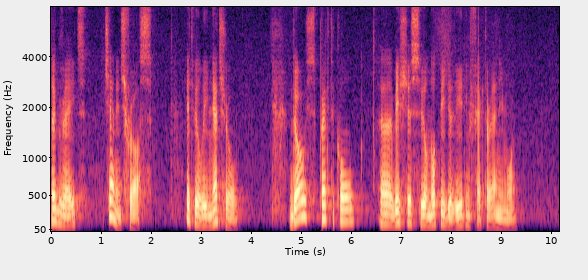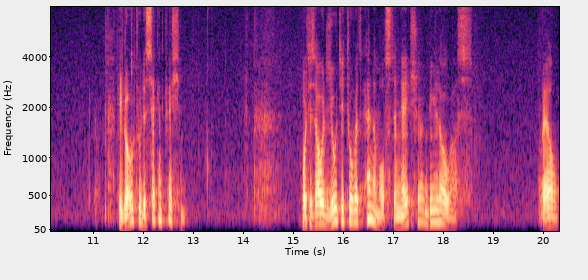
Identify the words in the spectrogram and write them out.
a great challenge for us. It will be natural. Those practical uh, wishes will not be the leading factor anymore. We go to the second question. What is our duty towards animals, the nature below us? Well,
